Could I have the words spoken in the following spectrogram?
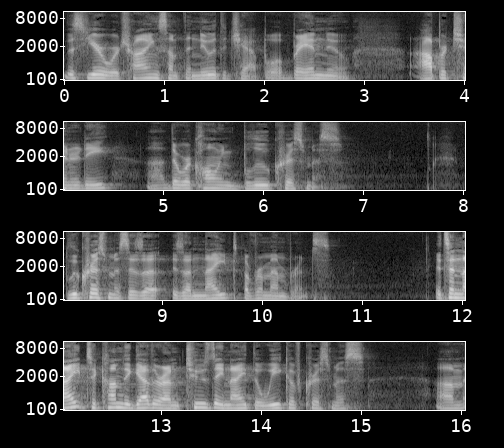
This year, we're trying something new at the chapel, brand new opportunity uh, that we're calling Blue Christmas. Blue Christmas is a, is a night of remembrance. It's a night to come together on Tuesday night, the week of Christmas. Um,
